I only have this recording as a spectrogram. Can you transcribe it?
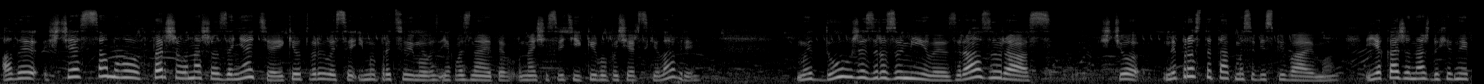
Але ще з самого першого нашого заняття, яке утворилося, і ми працюємо, як ви знаєте, у нашій святій Києво-Печерській лаврі, ми дуже зрозуміли зразу раз, що не просто так ми собі співаємо. І як каже наш духівник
